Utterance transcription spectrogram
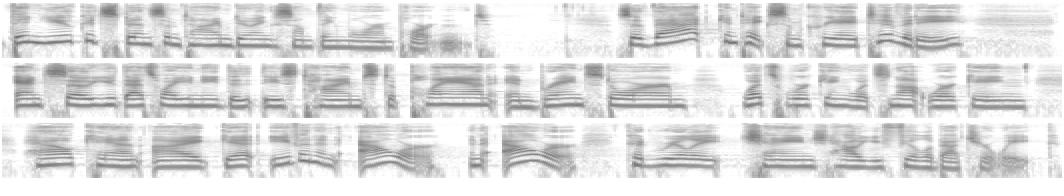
then you could spend some time doing something more important so that can take some creativity and so you that's why you need the, these times to plan and brainstorm what's working what's not working how can i get even an hour an hour could really change how you feel about your week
